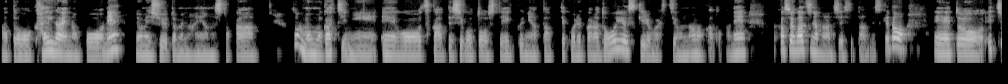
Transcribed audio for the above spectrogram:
あと、海外のこうね、嫁姑の話とか、とももうガチに英語を使って仕事をしていくにあたって、これからどういうスキルが必要なのかとかね、なんかそういうガチな話してたんですけど、えっ、ー、と、一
